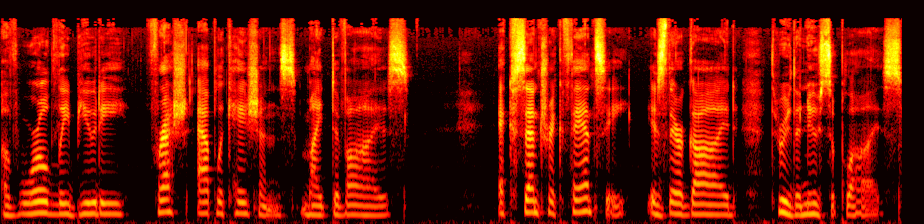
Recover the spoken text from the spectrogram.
of worldly beauty fresh applications might devise. Eccentric fancy is their guide through the new supplies.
